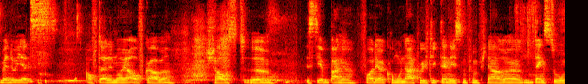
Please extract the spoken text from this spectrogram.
wenn du jetzt auf deine neue Aufgabe schaust, äh, ist dir bange vor der Kommunalpolitik der nächsten fünf Jahre? Denkst du,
